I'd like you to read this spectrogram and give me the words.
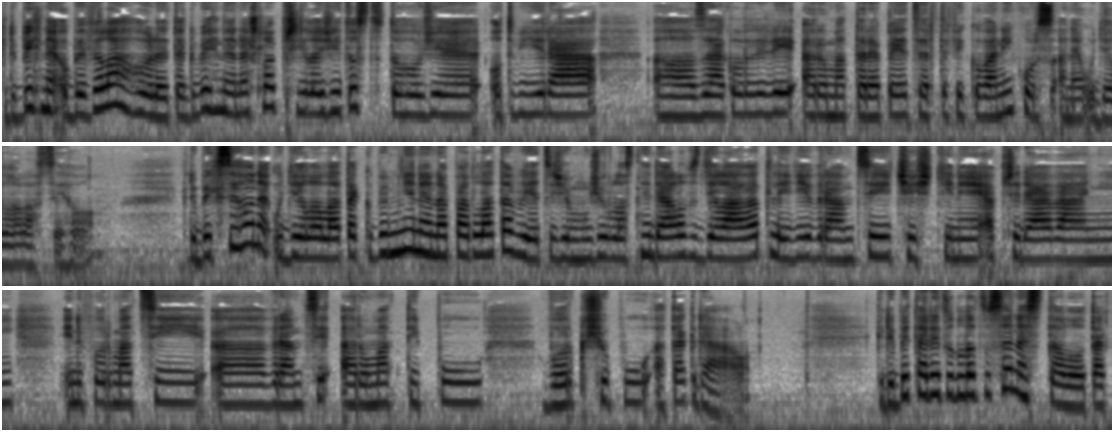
Kdybych neobjevila holy, tak bych nenašla příležitost toho, že otvírá základy aromaterapie certifikovaný kurz a neudělala si ho. Kdybych si ho neudělala, tak by mě nenapadla ta věc, že můžu vlastně dál vzdělávat lidi v rámci češtiny a předávání informací v rámci aromatypů, workshopů a tak dál. Kdyby tady tohle se nestalo, tak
